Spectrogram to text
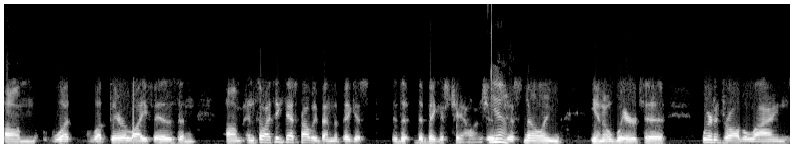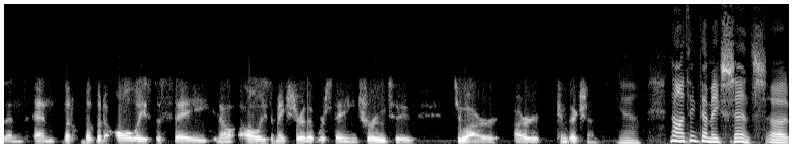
um, what what their life is and um, and so I think that's probably been the biggest the, the biggest challenge is yeah. just knowing you know where to where to draw the lines and and but but but always to say you know always to make sure that we're staying true to to our our convictions. Yeah, no, I think that makes sense. Uh,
